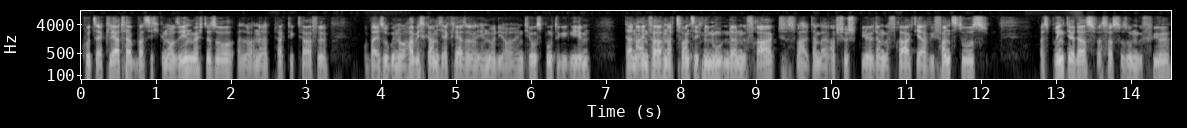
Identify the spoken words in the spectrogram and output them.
kurz erklärt habe, was ich genau sehen möchte, so, also an der Taktiktafel, Wobei so genau habe ich es gar nicht erklärt, sondern eben nur die Orientierungspunkte gegeben. Dann einfach nach 20 Minuten dann gefragt, das war halt dann beim Abschlussspiel, dann gefragt, ja, wie fandst du es? Was bringt dir das? Was hast du so ein Gefühl?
